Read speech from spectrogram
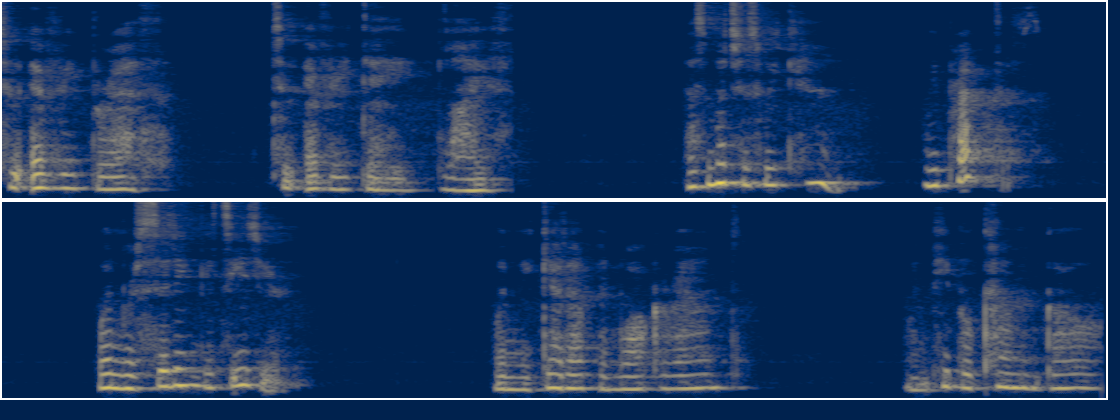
to every breath, to everyday life. As much as we can, we practice. When we're sitting, it's easier. When we get up and walk around, when people come and go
